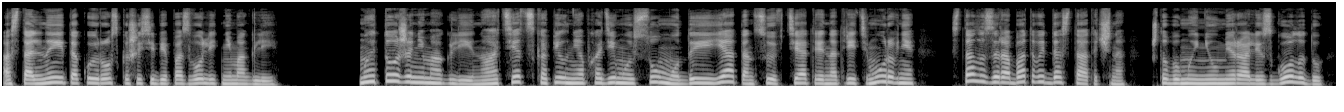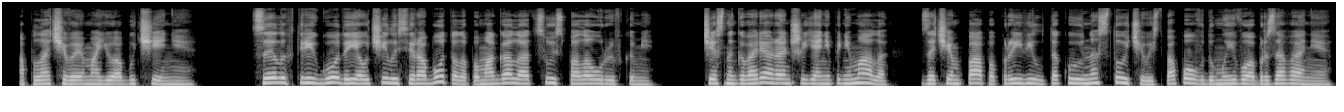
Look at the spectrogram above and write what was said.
остальные такой роскоши себе позволить не могли. Мы тоже не могли, но отец скопил необходимую сумму, да и я, танцуя в театре на третьем уровне, стала зарабатывать достаточно, чтобы мы не умирали с голоду, оплачивая мое обучение. Целых три года я училась и работала, помогала отцу и спала урывками. Честно говоря, раньше я не понимала – зачем папа проявил такую настойчивость по поводу моего образования.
